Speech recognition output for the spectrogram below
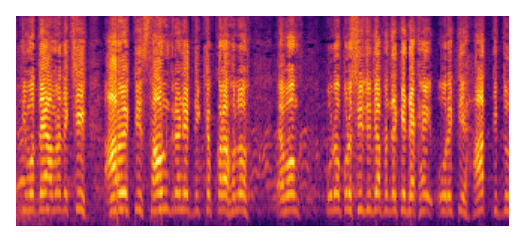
ইতিমধ্যে আমরা দেখছি আরও একটি সাউন্ড গ্রেনেড নিক্ষেপ করা হলো এবং পুরো যদি আপনাদেরকে দেখাই, ওর একটি হাত কিন্তু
